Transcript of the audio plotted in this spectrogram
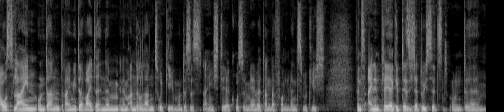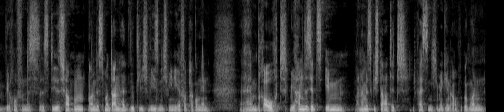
ausleihen und dann drei Meter weiter in einem, in einem anderen Laden zurückgeben. Und das ist eigentlich der große Mehrwert dann davon, wenn es wirklich, wenn es einen Player gibt, der sich da durchsetzt. Und ähm, wir hoffen, dass, dass die es schaffen und dass man dann halt wirklich wesentlich weniger Verpackungen ähm, braucht. Wir haben das jetzt im, wann haben wir es gestartet? Ich weiß nicht mehr genau. Irgendwann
